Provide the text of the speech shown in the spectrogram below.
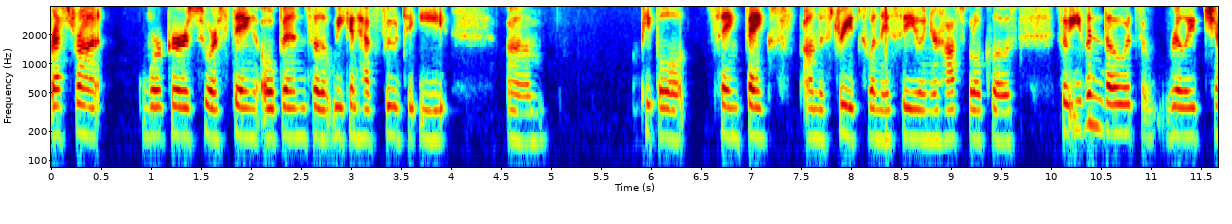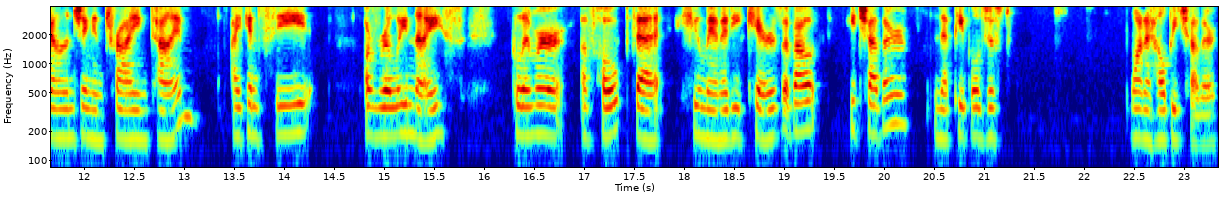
restaurant workers who are staying open so that we can have food to eat. Um, people saying thanks on the streets when they see you in your hospital clothes. So even though it's a really challenging and trying time, I can see a really nice glimmer of hope that humanity cares about each other and that people just want to help each other.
